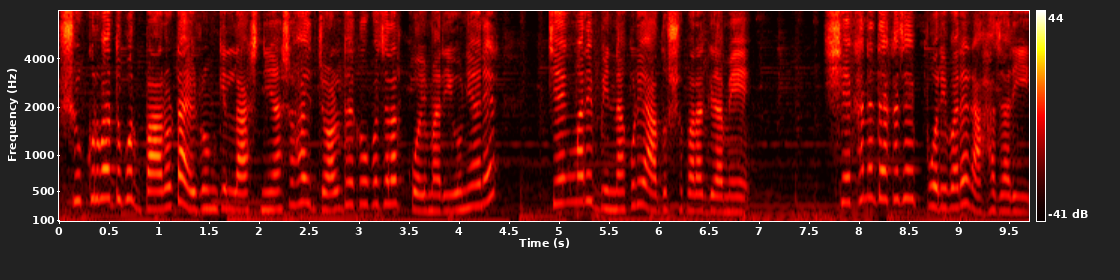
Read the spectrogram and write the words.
শুক্রবার দুপুর বারোটায় রুমকির লাশ নিয়ে আসা হয় জলঢাকা উপজেলার কৈমারি ইউনিয়নের চেংমারি বিন্নাকুড়ি আদর্শপাড়া গ্রামে। সেখানে দেখা যায় পরিবারের আহাজারি।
